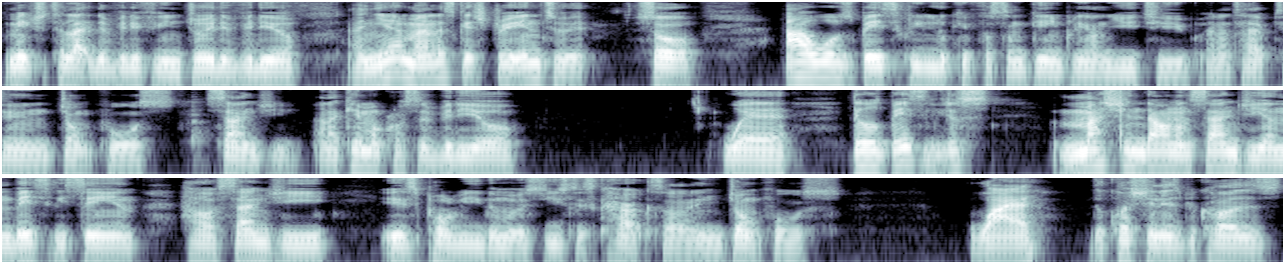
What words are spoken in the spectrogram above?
Make sure to like the video if you enjoyed the video. And yeah, man, let's get straight into it. So, I was basically looking for some gameplay on YouTube, and I typed in Jump Force Sanji, and I came across a video where they was basically just mashing down on Sanji and basically saying how Sanji is probably the most useless character in Jump Force. Why? The question is because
